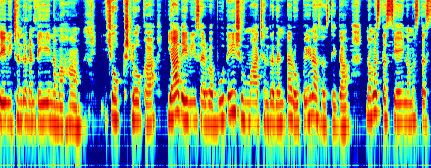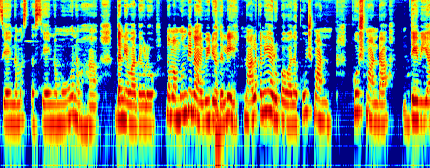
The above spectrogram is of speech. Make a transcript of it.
ದೇವಿ ಚಂದ್ರಗಂಟೆಯೇ ನಮಃ ಶೋಕ್ ಶ್ಲೋಕ ಯಾ ದೇವಿ ಸರ್ವಭೂತೇಶು ಮಾ ಚಂದ್ರಘಂಟ ರೂಪೇಣ ಸಂಸ್ಥಿತ. ನಮಸ್ತಸ್ಯೈ ನಮಸ್ತಸ್ಯೈ ನಮಸ್ತಸ್ಯೈ, ನಮೋ ನಮಃ. ಧನ್ಯವಾದಗಳು. ನಮ್ಮ ಮುಂದಿನ ವಿಡಿಯೋದಲ್ಲಿ ನಾಲ್ಕನೆಯ ರೂಪವಾದ ಕೂಷ್ಮಾಂಡ್, ಕೂಷ್ಮಾಂಡ ದೇವಿಯ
